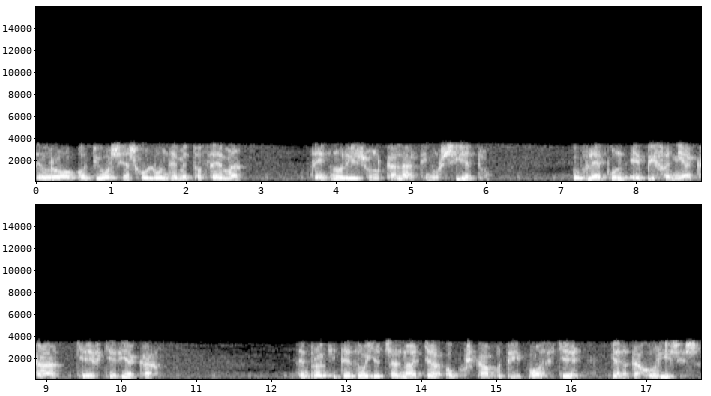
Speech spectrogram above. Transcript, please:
Θεωρώ ότι όσοι ασχολούνται με το θέμα δεν γνωρίζουν καλά την ουσία του. Το βλέπουν επιφανειακά και ευκαιριακά. Δεν πρόκειται εδώ για τσανάκια όπως κάποτε υπόθηκε για να τα χωρίσεις.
